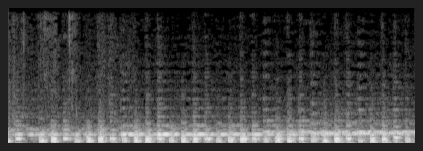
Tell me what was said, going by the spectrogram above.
Thank you.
